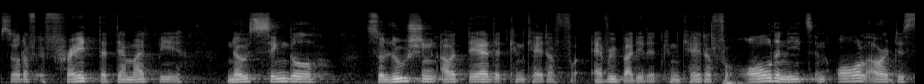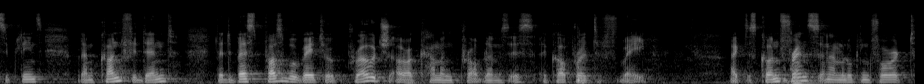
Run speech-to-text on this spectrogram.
sort of afraid that there might be no single solution out there that can cater for everybody, that can cater for all the needs in all our disciplines. But I'm confident that the best possible way to approach our common problems is a cooperative way. Like this conference, and I'm looking forward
